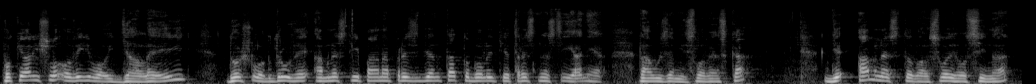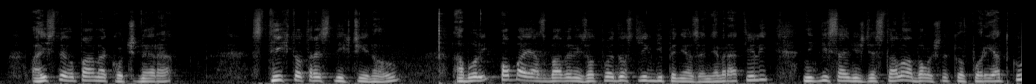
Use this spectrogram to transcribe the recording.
Pokiaľ išlo o vývoj ďalej, došlo k druhej amnestii pána prezidenta, to boli tie trestné stíhania na území Slovenska, kde amnestoval svojho syna a istého pána Kočnera z týchto trestných činov a boli obaja zbavení z odpovednosti, nikdy peniaze nevrátili, nikdy sa im nič nestalo a bolo všetko v poriadku.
